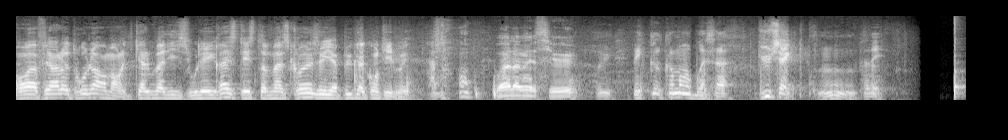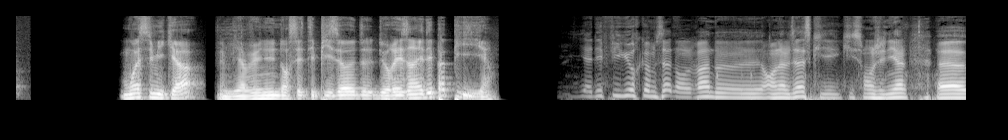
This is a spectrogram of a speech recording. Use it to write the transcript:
On va faire le trou normand, le calvadis sous les graisses, l'estomac se creuse et il n'y a plus qu'à continuer. Ah bon Voilà, messieurs. Oui. Mais que- comment on boit ça? Du sec. Hum, Allez. Moi c'est Mika, bienvenue dans cet épisode de raisin et des papilles. Il y a des figures comme ça dans le vin de, en Alsace qui, qui sont géniales. Euh,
